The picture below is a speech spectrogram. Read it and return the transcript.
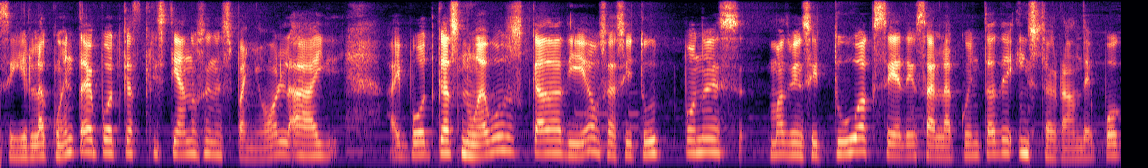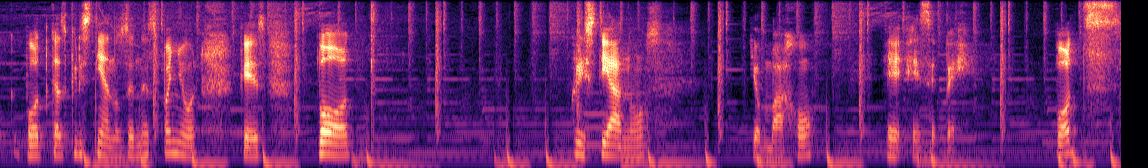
seguir la cuenta de podcast cristianos en español. Hay, hay podcasts nuevos cada día. O sea, si tú pones, más bien si tú accedes a la cuenta de Instagram de podcast cristianos en español, que es pod cristianos bajo ESP. Pods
